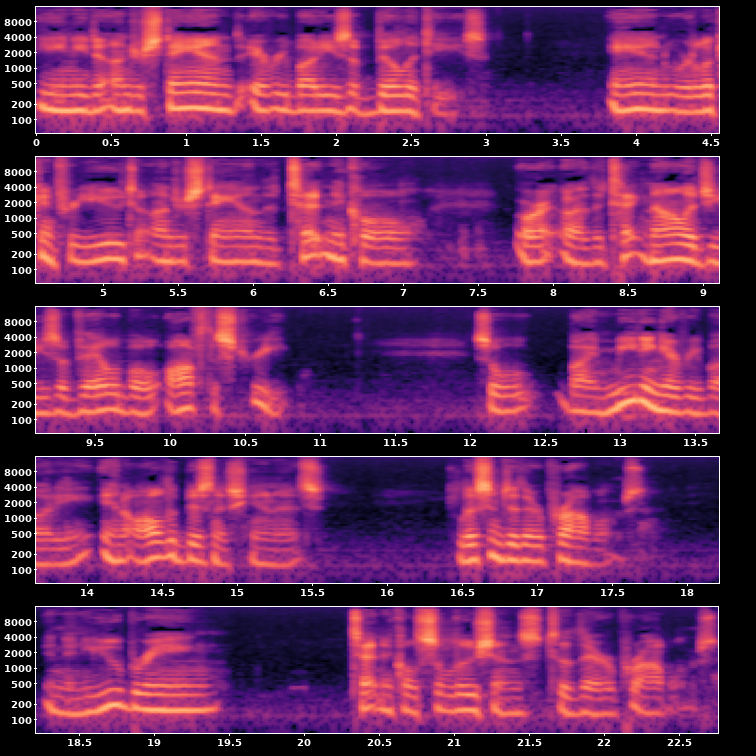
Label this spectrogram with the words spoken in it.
You need to understand everybody's abilities. And we're looking for you to understand the technical or uh, the technologies available off the street. So by meeting everybody in all the business units, listen to their problems, and then you bring technical solutions to their problems.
